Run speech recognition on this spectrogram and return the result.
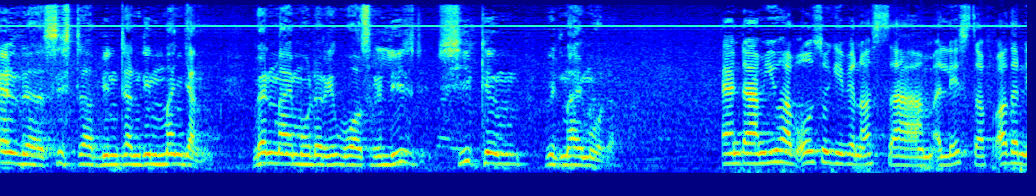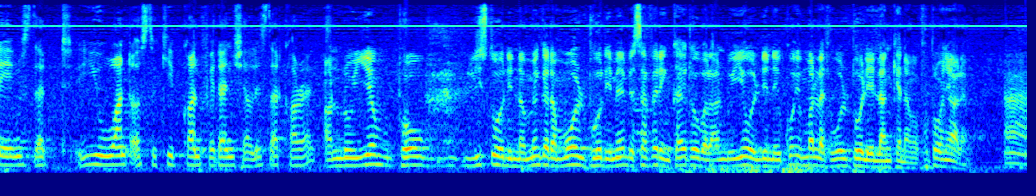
elder sister Bintandi Manjang. When my mother was released, she came with my mother. And um, you have also given us um, a list of other names that you want us to keep confidential. Is that correct? andu yem to listo din men kada mol to di men be safarin kayto bal andu yewol din ko imalla wol to le lankena ma foto nyalem ah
